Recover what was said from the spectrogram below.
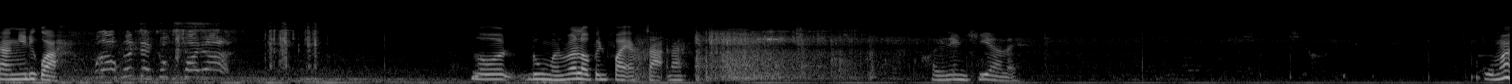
ทางนี้ดีกว่า เราดูเหมือนว่าเราเป็นฝ่ายอักษะนะ ใครเล่นเชี่ยอะไรโอ้มา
